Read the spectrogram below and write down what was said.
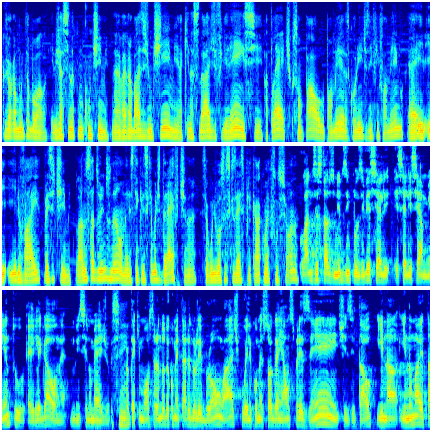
que joga muita bola. Ele já assina com, com um time, né? Vai pra base de um time, aqui na cidade de Figueirense, Atlético, São Paulo, Palmeiras, Corinthians, enfim, Flamengo, é, e, e, ele vai para esse time. Lá nos Estados Unidos não, né? Eles têm aquele esquema de draft, né? Se algum de vocês quiser explicar como é que funciona. Lá nos Estados Unidos, inclusive, esse, ali, esse aliciamento é ilegal, né? No ensino médio. Sim. Até que mostra no documentário do LeBron lá, tipo, ele começou a ganhar uns presentes e tal. E, na, e numa etapa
